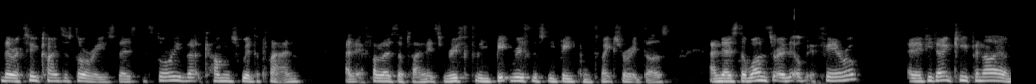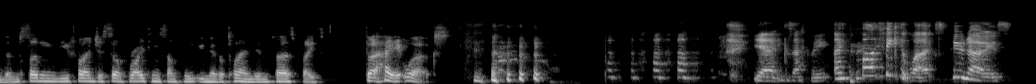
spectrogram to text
there are two kinds of stories. There's the story that comes with a plan, and it follows the plan. It's ruthlessly, be- ruthlessly beaten to make sure it does. And there's the ones that are a little bit feral, and if you don't keep an eye on them, suddenly you find yourself writing something that you never planned in the first place. But hey, it works. yeah, exactly. I, well, I think it works. Who knows?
